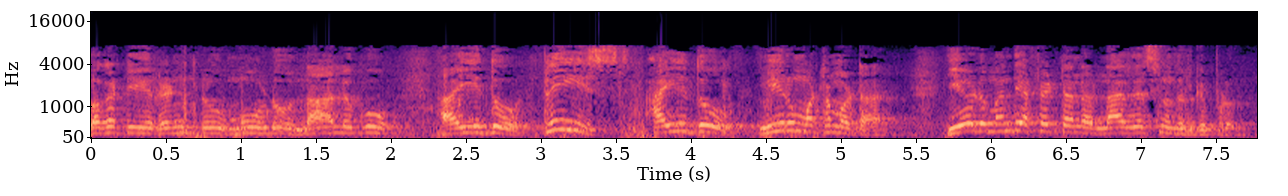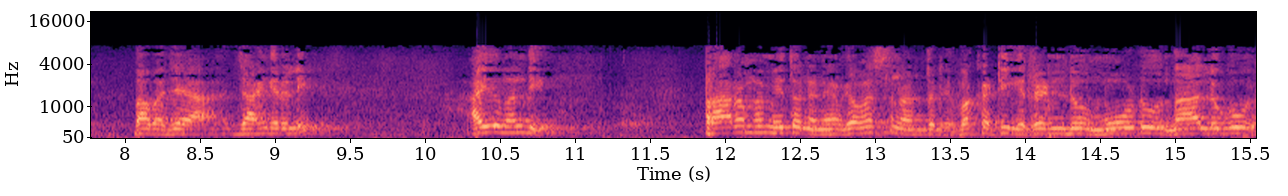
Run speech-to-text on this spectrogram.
ఒకటి రెండు మూడు నాలుగు ఐదు ప్లీజ్ ఐదు మీరు మొట్టమొదట ఏడు మంది ఎఫెక్ట్ అన్నారు. నాకు తెలిసినందుకు ఇప్పుడు. బాబా జయ జహాంగీర్ అలీ. ఐదు మంది ప్రారంభం మీతో నేను గమనిస్తున్నాను ఒకటి రెండు మూడు నాలుగు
